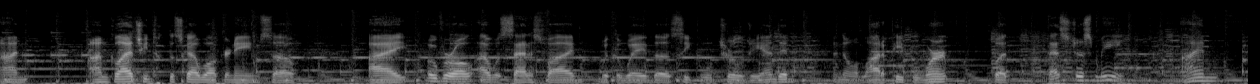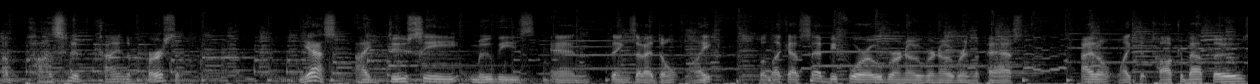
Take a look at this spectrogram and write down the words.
I'm I'm glad she took the Skywalker name. So I overall I was satisfied with the way the sequel trilogy ended. I know a lot of people weren't, but that's just me. I'm a positive kind of person. Yes, I do see movies and things that I don't like, but like I've said before over and over and over in the past, I don't like to talk about those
